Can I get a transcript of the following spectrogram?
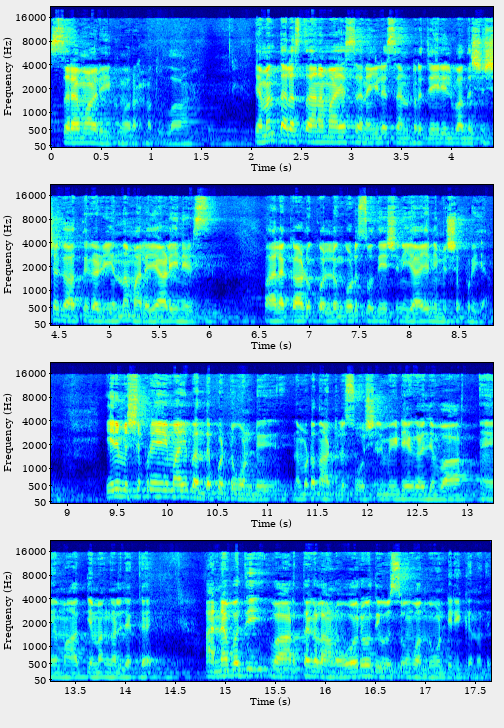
അസ്സലാമു അലൈക്കും വറഹമത്തുള്ള യമൻ തലസ്ഥാനമായ സെനയിലെ സെൻട്രൽ ജയിലിൽ വധശിക്ഷ കാത്തു കഴിയുന്ന മലയാളി നഴ്സ് പാലക്കാട് കൊല്ലങ്കോട് സ്വദേശിനിയായ നിമിഷപ്രിയ. ഈ നിമിഷപ്രിയയുമായി ബന്ധപ്പെട്ടുകൊണ്ട് നമ്മുടെ നാട്ടിൽ സോഷ്യൽ മീഡിയകളിലും വാർ മാധ്യമങ്ങളിലൊക്കെ അനവധി വാർത്തകളാണ് ഓരോ ദിവസവും വന്നുകൊണ്ടിരിക്കുന്നത്.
